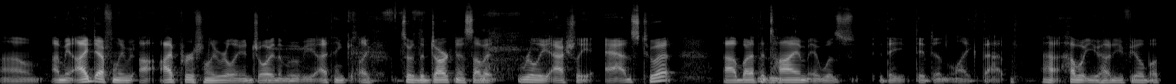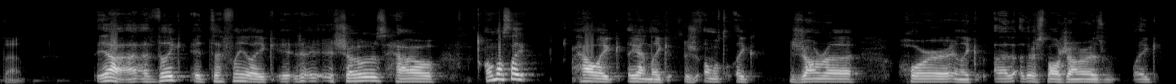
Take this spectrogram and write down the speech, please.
Um, I mean, I definitely, I- personally really enjoy the movie. I think like sort of the darkness of it really actually adds to it. Uh, but at the time, it was they they didn't like that. Uh, how about you? How do you feel about that? Yeah, I I feel like it definitely like it, it shows how almost like how like again like almost like genre horror and like other small genres like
